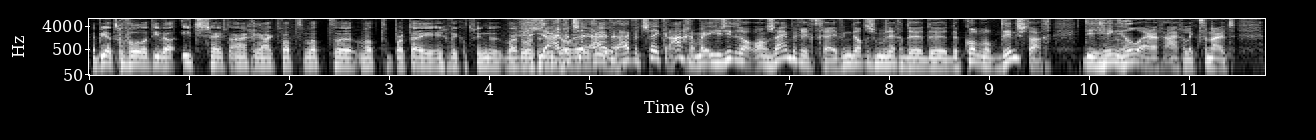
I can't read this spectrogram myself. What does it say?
heb je het gevoel dat hij wel iets heeft aangeraakt aangeraakt wat, wat, uh, wat partijen ingewikkeld vinden, waardoor ze ja, hij, heeft het, hij, hij, heeft het zeker aangeraakt. Maar je ziet het al aan zijn berichtgeving. Dat is om zeggen, de, de, de column op dinsdag, die hing heel erg eigenlijk vanuit uh,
